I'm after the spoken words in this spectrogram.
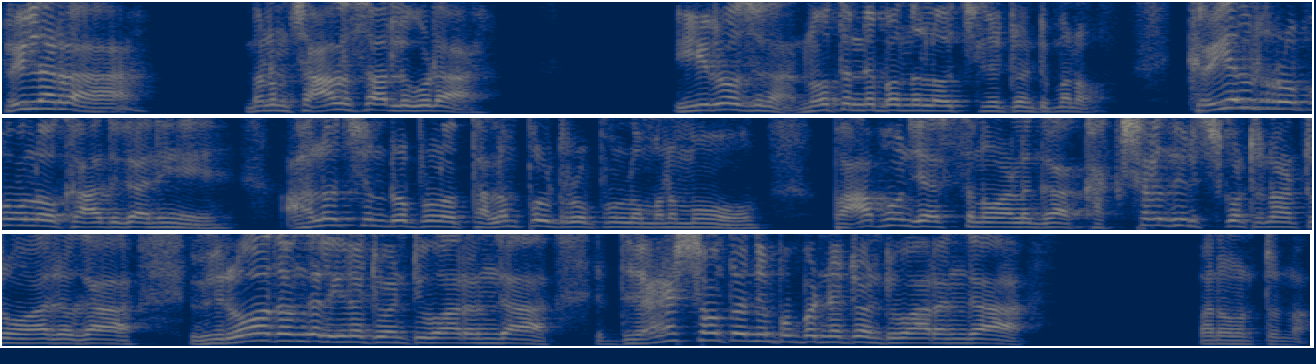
ప్రిల్లరా మనం చాలాసార్లు కూడా ఈ రోజున నూతన నిబంధనలో వచ్చినటువంటి మనం క్రియల రూపంలో కాదు కానీ ఆలోచన రూపంలో తలంపుల రూపంలో మనము పాపం చేస్తున్న వాళ్ళగా కక్షలు తీర్చుకుంటున్నట్టు వారుగా విరోధం కలిగినటువంటి వారంగా ద్వేషంతో నింపబడినటువంటి వారంగా మనం ఉంటున్నాం.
